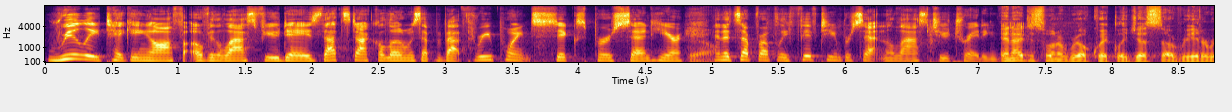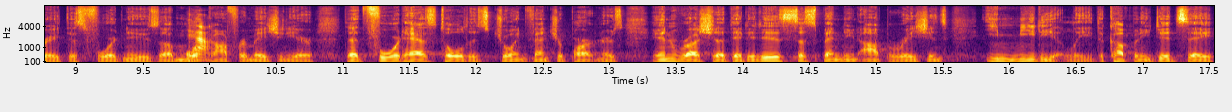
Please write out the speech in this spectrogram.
really taking off over the last few days. That stock alone was up about 3.6% here, yeah. and it's up roughly 15% in the last two trading days. And I just want to real quickly just uh, reiterate this Ford news. Uh, more yeah. confirmation here that Ford has told its joint venture partners in Russia that it is suspending operations immediately. The company did say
